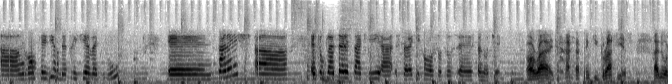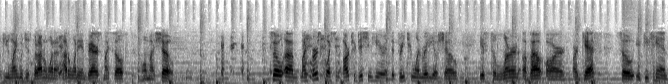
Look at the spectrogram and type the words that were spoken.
un grand plaisir d'être ici avec vous. En Spanish, uh, es un placer estar aquí, uh, estar aquí con vosotros eh, esta noche. All right, thank you, gracias. I know a few languages, but I don't want to. I don't want to embarrass myself on my show. so, um, my first question: Our tradition here at the Three Two One Radio Show is to learn about our our guests. So, if you can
